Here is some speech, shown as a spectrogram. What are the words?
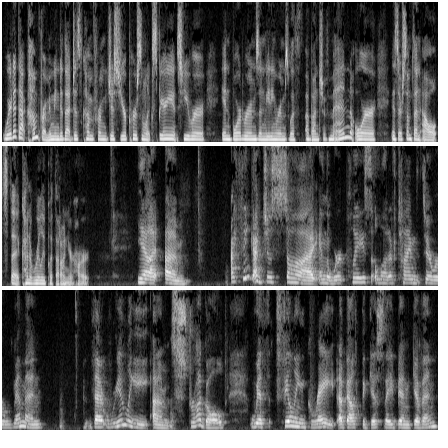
where did that come from? I mean, did that just come from just your personal experience? You were in boardrooms and meeting rooms with a bunch of men, or is there something else that kind of really put that on your heart? Yeah, um, I think I just saw in the workplace a lot of times there were women that really um, struggled with feeling great about the gifts they'd been given.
